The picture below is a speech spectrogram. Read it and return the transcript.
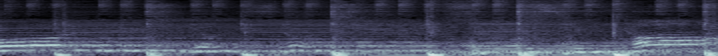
버리면서 슬슬 다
